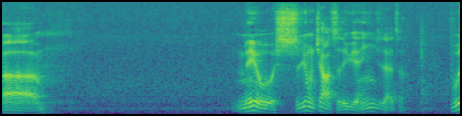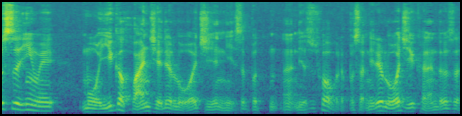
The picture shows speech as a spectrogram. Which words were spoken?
呃，没有实用价值的原因就在这，不是因为某一个环节的逻辑你是不嗯你是错误的，不是你的逻辑可能都是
